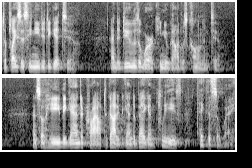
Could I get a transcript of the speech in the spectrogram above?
to places he needed to get to, and to do the work he knew God was calling him to. And so he began to cry out to God. He began to beg him, please take this away.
